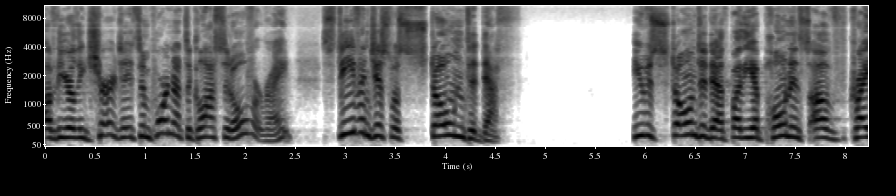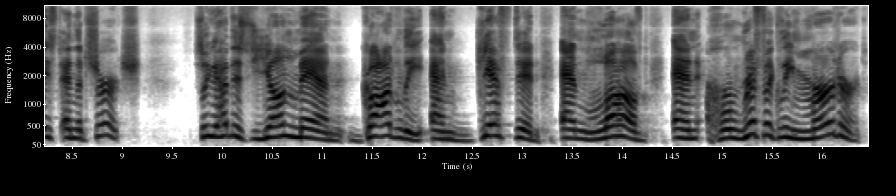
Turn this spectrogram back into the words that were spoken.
of the early church. It's important not to gloss it over, right? Stephen just was stoned to death. He was stoned to death by the opponents of Christ and the church. So you have this young man, godly and gifted and loved and horrifically murdered.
